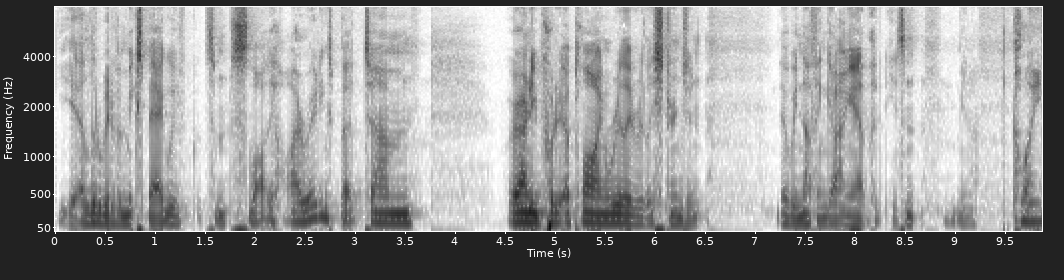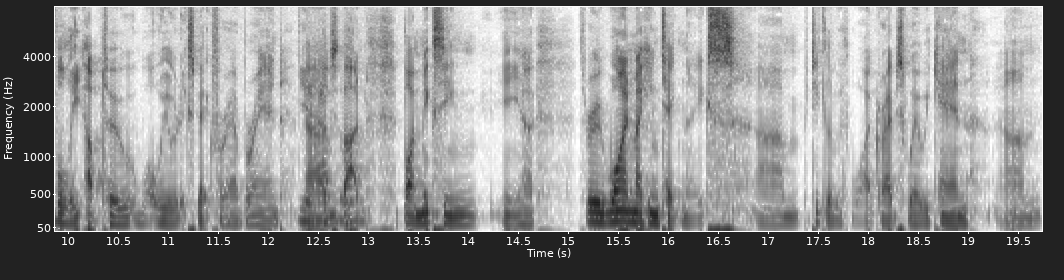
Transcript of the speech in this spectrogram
yeah, a little bit of a mixed bag. We've got some slightly higher readings, but um, we're only put, applying really, really stringent. There'll be nothing going out that isn't, you know, clean, fully up to what we would expect for our brand. Yeah, um, but by mixing, you know, through winemaking techniques, um, particularly with white grapes, where we can um,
